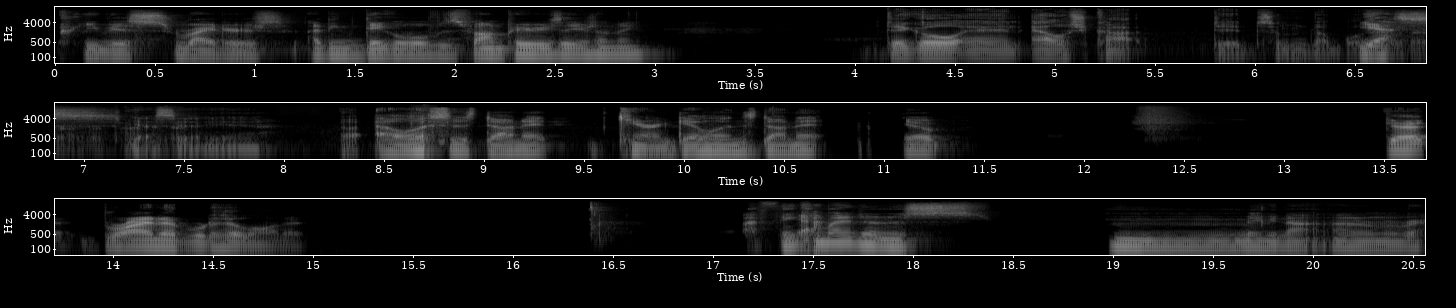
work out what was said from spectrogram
previous writers. I think Diggle was found previously or something. Diggle and Al Scott did some doubles. over there at Yes. time, Yes. yeah. Yeah. Yeah. Uh, Ellis has done it. Kieron Gillen's done it. Yep. Get Bryan Edward Hill on it. I think Yeah. he might have done this. Mm, maybe not. I don't remember.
